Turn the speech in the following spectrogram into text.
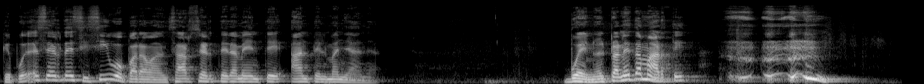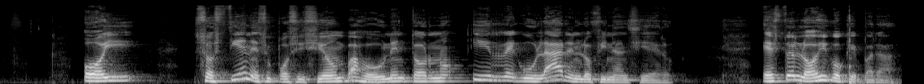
que puede ser decisivo para avanzar certeramente ante el mañana. Bueno, el planeta Marte hoy sostiene su posición bajo un entorno irregular en lo financiero. Esto es lógico que para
